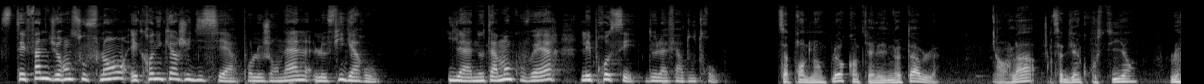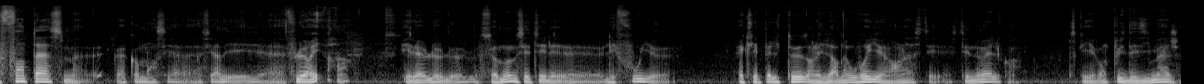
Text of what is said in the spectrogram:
Stéphane Durand-Soufflant est chroniqueur judiciaire pour le journal Le Figaro. Il a notamment couvert les procès de l'affaire Doutreau. Ça prend de l'ampleur quand il y a les notables. Alors là, ça devient croustillant. Le fantasme a commencé à faire fleurir. Hein. Et le, summum, c'était les, fouilles euh, avec les pelleteuses dans les jardins ouvriers. Alors là, c'était Noël, quoi. Parce qu'il y avait en plus des images.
